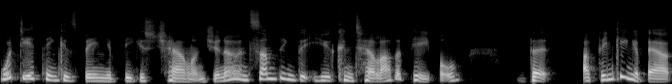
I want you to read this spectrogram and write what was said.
What do you think has been your biggest challenge? You know, and something that you can tell other people that are thinking about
